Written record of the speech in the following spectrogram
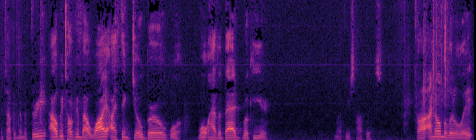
And topic number three, I'll be talking about why I think Joe Burrow will won't have a bad rookie year. My three topics. So I know I'm a little late.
